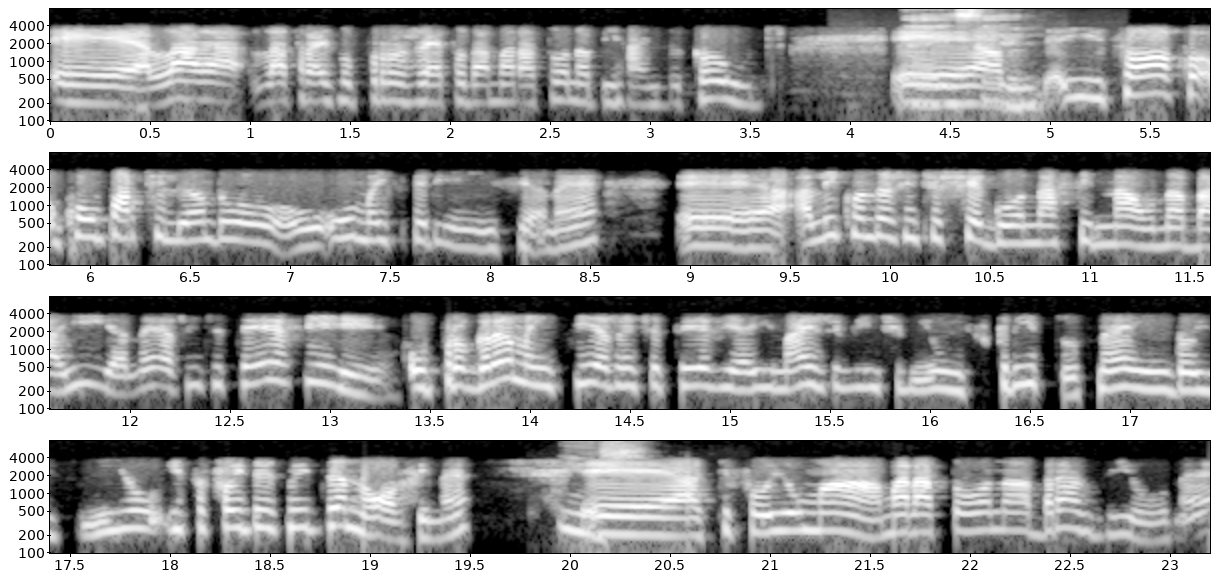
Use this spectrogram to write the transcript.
é, lá, lá atrás no projeto da Maratona Behind the Code, é, é e só co compartilhando uma experiência, né? É, ali quando a gente chegou na final na Bahia, né, a gente teve o programa em si, a gente teve aí mais de 20 mil inscritos, né, em 2000, isso foi 2019, né? É, que foi uma maratona Brasil, né?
